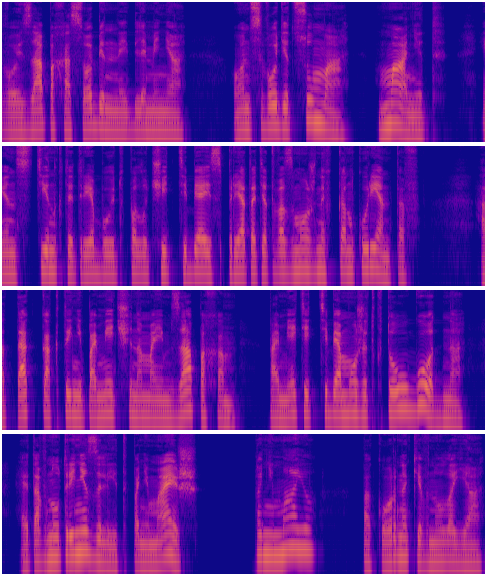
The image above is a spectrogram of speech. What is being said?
Твой запах особенный для меня. Он сводит с ума, манит. Инстинкты требуют получить тебя и спрятать от возможных конкурентов. А так как ты не помечена моим запахом, пометить тебя может кто угодно. Это внутренне злит, понимаешь?» «Понимаю», — покорно кивнула я.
